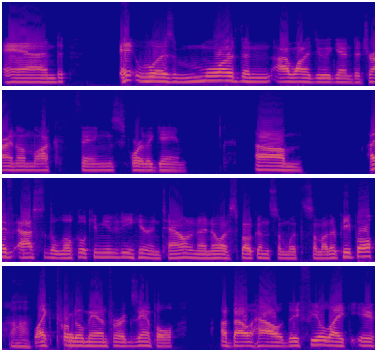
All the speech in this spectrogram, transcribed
and it was more than I want to do again to try and unlock things for the game. Um I've asked the local community here in town and I know I've spoken some with some other people uh-huh. like Proto Man, for example, about how they feel like if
